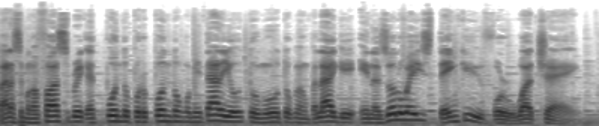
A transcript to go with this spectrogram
Para sa mga fast break at punto por puntong komentaryo, tumutok lang palagi and as always, thank you for watching.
